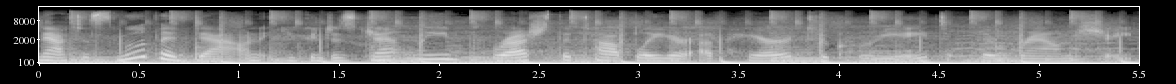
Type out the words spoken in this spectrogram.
Now to smooth it down, you can just gently brush the top layer of hair to create the round shape.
